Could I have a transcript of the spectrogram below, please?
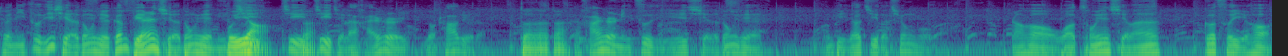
对你自己写的东西跟别人写的东西你不一样记记起来还是有差距的，对对对，还是你自己写的东西你比较记得清楚吧。然后我重新写完歌词以后，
